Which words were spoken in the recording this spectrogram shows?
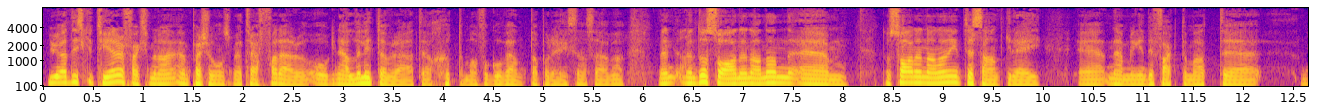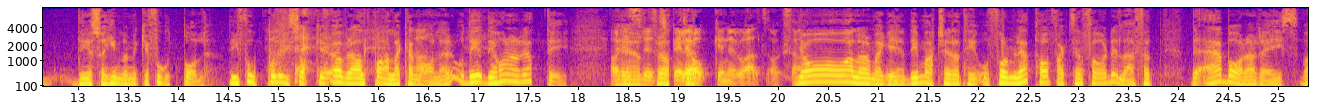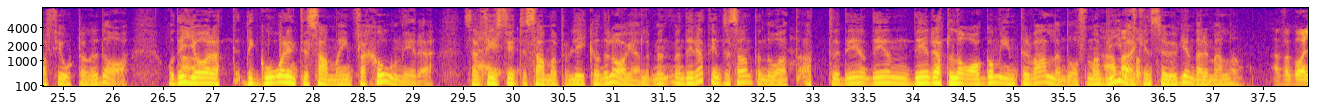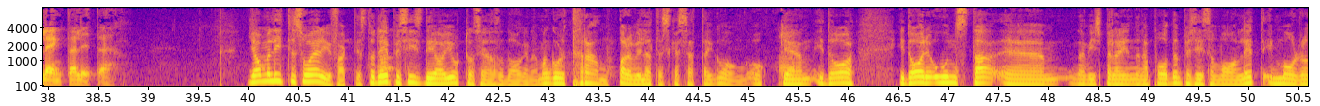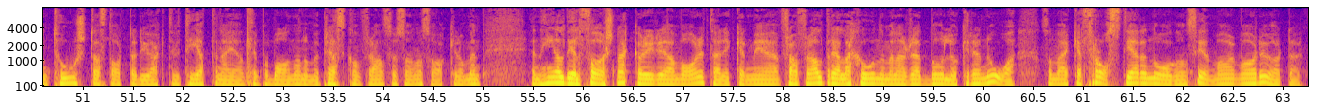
Jo, jag diskuterade faktiskt med en person som jag träffade där och, och gnällde lite över det här att ja, man får gå och vänta på racen. Så här. Men, ja. men då sa han en annan eh, då sa han en annan intressant grej, eh, nämligen det faktum att eh, det är så himla mycket fotboll. Det är fotboll, ishockey överallt på alla kanaler och det, det har han rätt i. Det är eh, slutspel i hockey nu och allt också. Ja, och alla de här grejerna. Det är tiden. Och Formel 1 har faktiskt en fördel där. För att det är bara race var 14 dag. Och det ja. gör att det går inte samma inflation i det. Sen Nej, finns det inte samma publikunderlag heller. Men, men det är rätt intressant ändå att, att det, det, är en, det är en rätt lagom intervall ändå. För man blir ja, man verkligen får, sugen däremellan. Man får gå och längta lite. Ja, men lite så är det ju faktiskt. Och det är precis det jag har gjort de senaste dagarna. Man går och trampar och vill att det ska sätta igång. Och ja. eh, idag, idag är det onsdag eh, när vi spelar in den här podden, precis som vanligt. Imorgon torsdag startade ju aktiviteterna egentligen på banan med presskonferenser och sådana saker. Men en hel del försnack har ju redan varit här, Rickard, med framförallt relationen mellan Red Bull och Renault som verkar frostigare än någonsin. Vad, vad har du hört där?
